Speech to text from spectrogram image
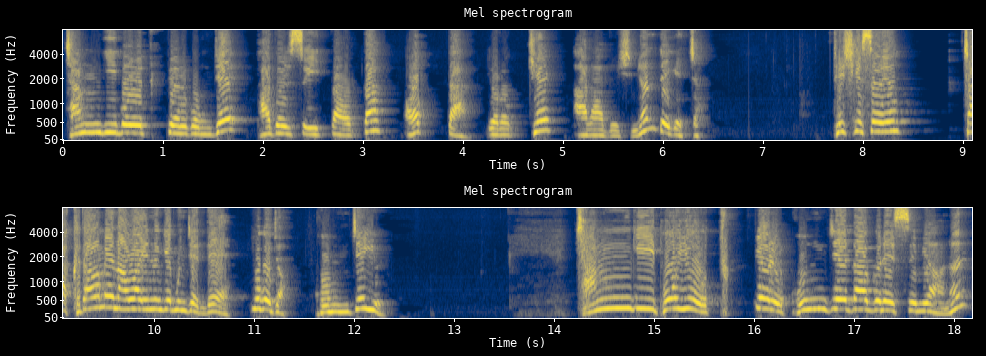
장기 보유 특별공제 받을 수 있다 없다? 없다. 이렇게 알아두시면 되겠죠. 되시겠어요? 자, 그 다음에 나와 있는 게 문제인데 요거죠. 공제율. 장기 보유 특별 공제다 그랬으면은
